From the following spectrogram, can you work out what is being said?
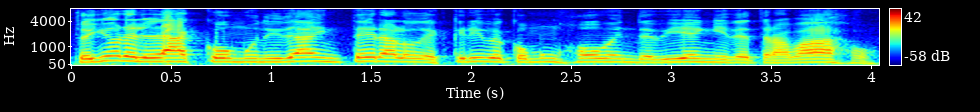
Señores, la comunidad entera lo describe como un joven de bien y de trabajo.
